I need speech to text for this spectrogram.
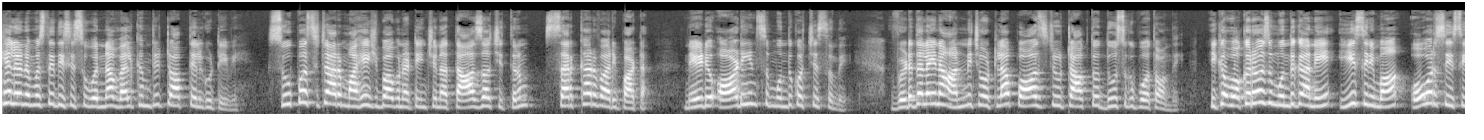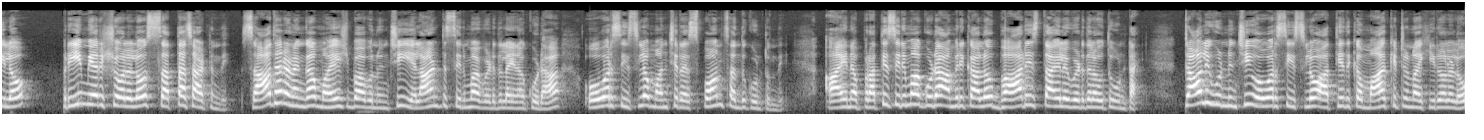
హాయ్ హలో నమస్తే. This is Suvarna welcome to top Telugu TV super star Mahesh Babu నటించిన తాజా చిత్రం సర్కార్ వారి పాట. నేడు ఆడియన్స్ ముందుకొచ్చేస్తుంది. విడుదలైన అన్ని చోట్ల పాజిటివ్ టాక్తో దూసుకుపోతోంది. ఇక ఒకరోజు ముందుగానే ఈ సినిమా ఓవర్సీసీలో ప్రీమియర్ షోలలో సత్తా చాటింది. సాధారణంగా మహేష్ బాబు నుంచి ఎలాంటి సినిమా విడుదలైనా కూడా ఓవర్సీస్లో మంచి రెస్పాన్స్ అందుకుంటుంది. ఆయన ప్రతి సినిమా కూడా అమెరికాలో భారీ స్థాయిలో విడుదలవుతూ ఉంటాయి. టాలీవుడ్ నుంచి ఓవర్సీస్లో అత్యధిక మార్కెట్ ఉన్న హీరోలలో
